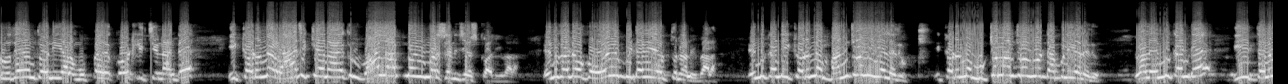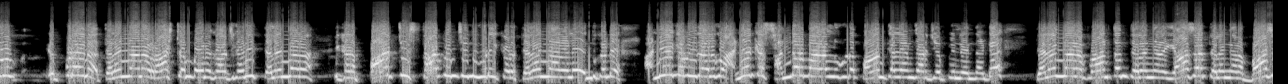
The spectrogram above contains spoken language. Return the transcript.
హృదయంతో ఇవాళ ముప్పై కోట్లు ఇచ్చిందంటే ఇక్కడున్న రాజకీయ నాయకులు వాళ్ళ ఆత్మ విమర్శన చేసుకోవాలి ఇవాళ. ఎందుకంటే ఒక ఓయం బిడ్డనే చెప్తున్నాను ఇవాళ. ఎందుకంటే ఇక్కడున్న మంత్రులు ఇవ్వలేదు. ఇక్కడున్న ముఖ్యమంత్రులు కూడా డబ్బులు ఇవ్వలేదు. ఇవాళ ఎందుకంటే ఈ తెలుగు ఎప్పుడైనా తెలంగాణ రాష్ట్రం పైన కావచ్చు కానీ తెలంగాణ ఇక్కడ పార్టీ స్థాపించింది కూడా ఇక్కడ తెలంగాణలో. ఎందుకంటే అనేక విధాలుగా అనేక సందర్భాలను కూడా పవన్ కళ్యాణ్ గారు చెప్పింది ఏంటంటే తెలంగాణ ప్రాంతం తెలంగాణ యాస తెలంగాణ భాష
